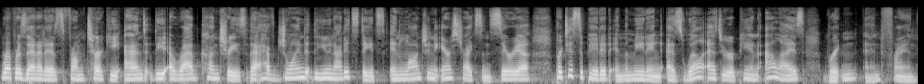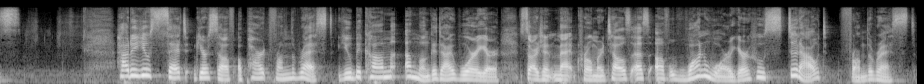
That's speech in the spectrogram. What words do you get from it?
Representatives from Turkey and the Arab countries that have joined the United States in launching airstrikes in Syria participated in the meeting, as well as European allies Britain and France. How do you set yourself apart from the rest? You become a Munger Thai warrior. Sergeant Matt Cromer tells us of one warrior who stood out from the rest.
